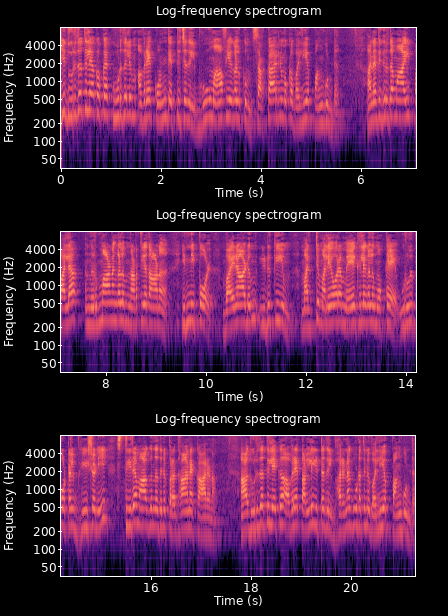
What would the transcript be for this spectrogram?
ഈ ദുരിതത്തിലേക്കൊക്കെ കൂടുതലും അവരെ കൊണ്ടെത്തിച്ചതിൽ ഭൂമാഫിയകൾക്കും സർക്കാരിനുമൊക്കെ വലിയ പങ്കുണ്ട്. അനധികൃതമായി പല നിർമ്മാണങ്ങളും നടത്തിയതാണ് ഇന്നിപ്പോൾ. വയനാടും ഇടുക്കിയും മറ്റ് മലയോര മേഖലകളുമൊക്കെ ഉരുൾപൊട്ടൽ ഭീഷണി സ്ഥിരമാകുന്നതിന് പ്രധാന കാരണം. ആ ദുരിതത്തിലേക്ക് അവരെ തള്ളിയിട്ടതിൽ ഭരണകൂടത്തിന് വലിയ പങ്കുണ്ട്.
